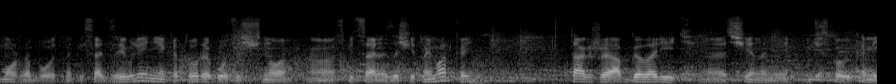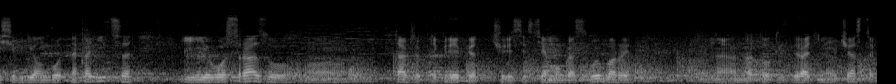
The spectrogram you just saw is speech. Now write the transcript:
Можно будет написать заявление, которое будет защищено э, специальной защитной маркой. Также обговорить э, с членами участковой комиссии, где он будет находиться, и его сразу э, также прикрепят через систему ГАЗ-выборы на тот избирательный участок,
